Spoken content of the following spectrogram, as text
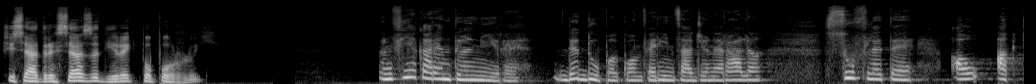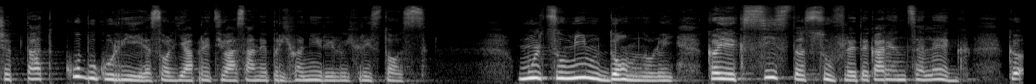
și se adresează direct poporului. În fiecare întâlnire, de după conferința generală, suflete au acceptat cu bucurie solia prețioasă a neprihănirii lui Hristos. Mulțumim Domnului că există suflete care înțeleg că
